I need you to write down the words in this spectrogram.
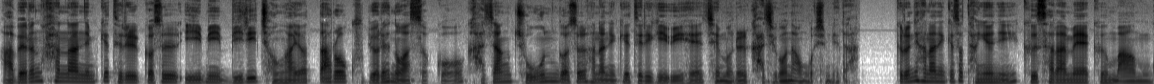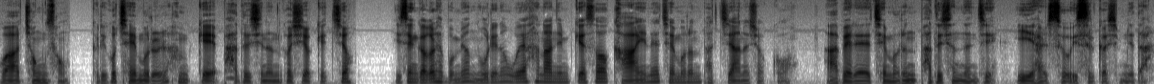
아벨은 하나님께 드릴 것을 이미 미리 정하여 따로 구별해 놓았었고 가장 좋은 것을 하나님께 드리기 위해 제물을 가지고 나온 것입니다. 그러니 하나님께서 당연히 그 사람의 그 마음과 정성 그리고 제물을 함께 받으시는 것이었겠죠. 이 생각을 해보면 우리는 왜 하나님께서 가인의 제물은 받지 않으셨고 아벨의 제물은 받으셨는지 이해할 수 있을 것입니다.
